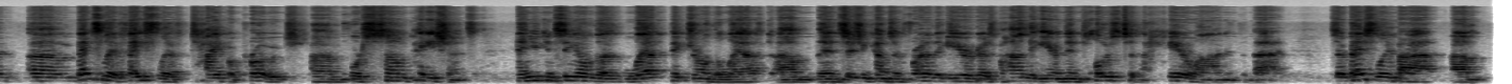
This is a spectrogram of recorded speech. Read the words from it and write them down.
uh, um, basically a facelift type approach um, for some patients. And you can see on the left picture on the left, um, the incision comes in front of the ear, goes behind the ear, and then close to the hairline at the back. So basically by, um,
